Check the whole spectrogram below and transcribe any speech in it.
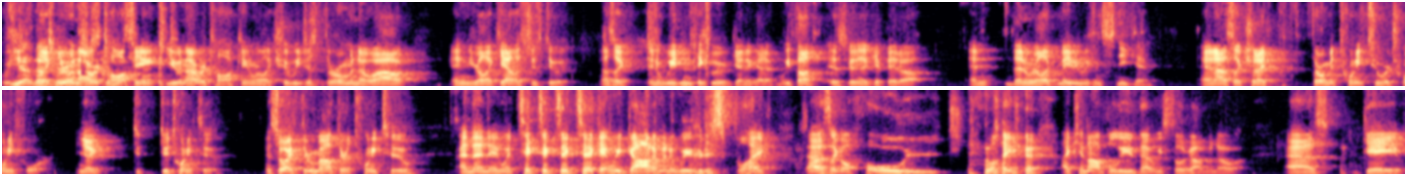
We- Yeah, that's like what you and I were talking. say. You and I were talking. We're like, should we just throw Manoah out? And you're like, yeah, let's just do it. I was like, and we didn't think we were gonna get him. We thought it was gonna get bid up, and then we were like, maybe we can sneak him. And I was like, should I throw him at 22 or 24? And you're like, do, do 22. And so I threw him out there at 22, and then they went tick tick tick tick, and we got him, and we were just like, that was like a holy, like I cannot believe that we still got Manoah. As Gabe,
